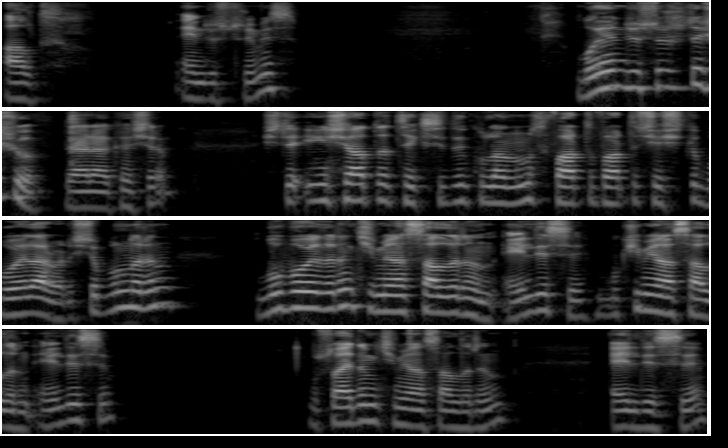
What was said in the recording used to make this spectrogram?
alt endüstrimiz. Boya endüstrisi de şu değerli arkadaşlarım. İşte inşaatta, tekstilde kullandığımız farklı farklı çeşitli boyalar var. İşte bunların bu boyaların kimyasallarının eldesi, bu kimyasalların eldesi, bu saydığım kimyasalların eldesi,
